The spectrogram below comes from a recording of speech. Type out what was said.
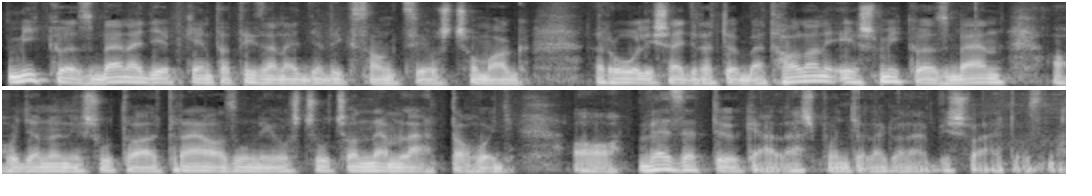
miközben egyébként a 11. szankciós csomagról is egyre többet hallani, és miközben, ahogyan ön is utalt rá, az uniós csúcson nem látta, hogy a vezetők álláspontja legalábbis változna.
